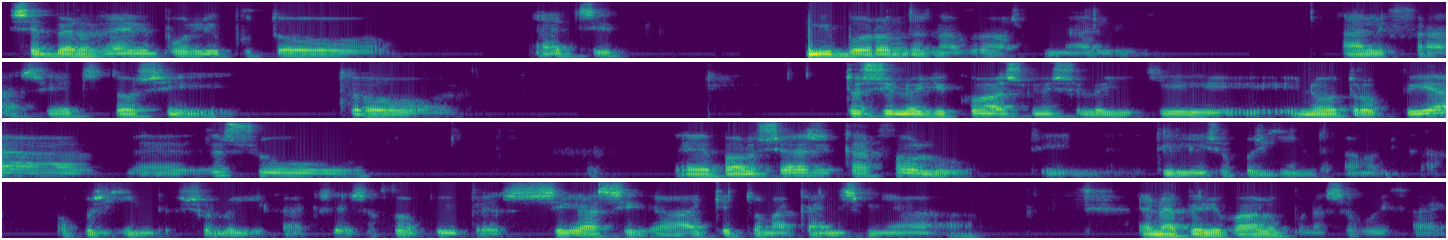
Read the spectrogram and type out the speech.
σε μπερδεύει πολύ που το έτσι μην μπορώντας να βρω ας πούμε άλλη, άλλη φράση έτσι τόση το το συλλογικό, ας πούμε, η συλλογική νοοτροπία ε, δεν σου ε, παρουσιάζει καθόλου την, τη λύση όπως γίνεται κανονικά, όπως γίνεται φυσιολογικά, ξέρεις, αυτό που είπες σιγά σιγά και το να κάνεις μια, ένα περιβάλλον που να σε βοηθάει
